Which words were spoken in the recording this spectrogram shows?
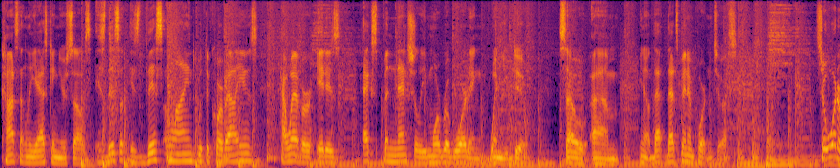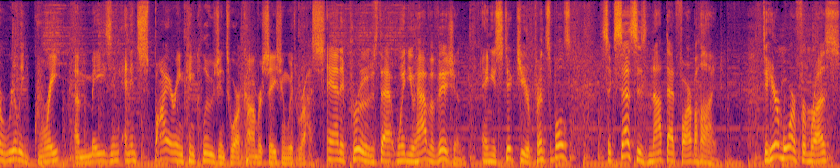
constantly asking yourselves is this is this aligned with the core values however it is exponentially more rewarding when you do so um, you know that that's been important to us so, what a really great, amazing, and inspiring conclusion to our conversation with Russ. And it proves that when you have a vision and you stick to your principles, success is not that far behind. To hear more from Russ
